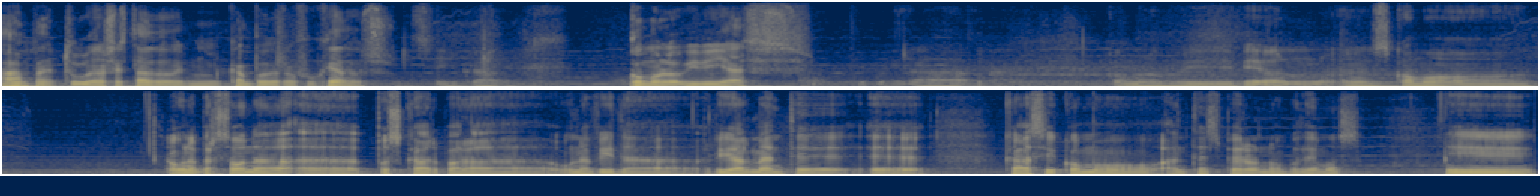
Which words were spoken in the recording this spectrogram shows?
Ah, pues tú has estado en el campo de refugiados. Sí, claro. ¿Cómo lo vivías? Ah, como lo vivieron es como una persona eh, buscar para una vida realmente eh, casi como antes, pero no podemos. Y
